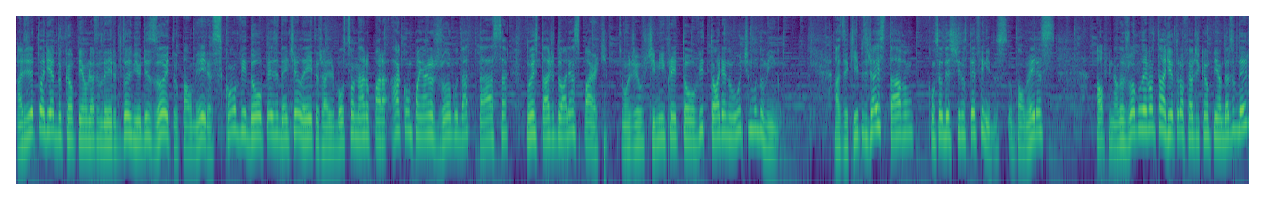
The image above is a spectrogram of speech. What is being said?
A diretoria do campeão brasileiro de 2018, Palmeiras, convidou o presidente eleito Jair Bolsonaro para acompanhar o jogo da taça no estádio do Allianz Parque, onde o time enfrentou Vitória no último domingo. As equipes já estavam com seus destinos definidos. O Palmeiras, ao final do jogo, levantaria o troféu de campeão brasileiro,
